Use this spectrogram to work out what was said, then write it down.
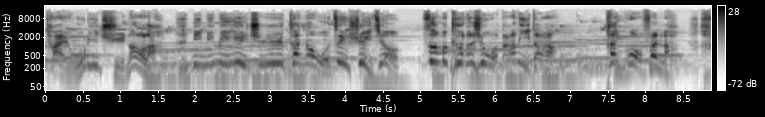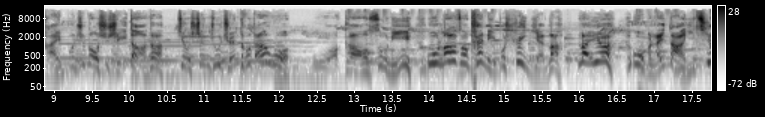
太无理取闹了！你明明一直看到我在睡觉，怎么可能是我打你的？太过分了！还不知道是谁打的，就伸出拳头打我！我告诉你，我老早看你不顺眼了。来呀，我们来打一架，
